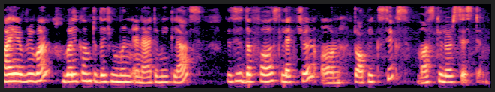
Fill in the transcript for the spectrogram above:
Hi everyone, welcome to the Human Anatomy class. This is the first lecture on topic 6, muscular system.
